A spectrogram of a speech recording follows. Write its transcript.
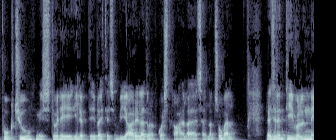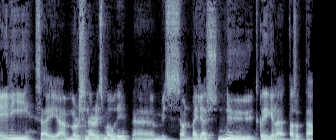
Two, mis tuli hiljuti Playstation VR-ile, tuleb Quest kahele sellel suvel. Resident Evil neli sai uh, Mercenaries mode'i uh,, mis on väljas nüüd kõigile tasuta.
